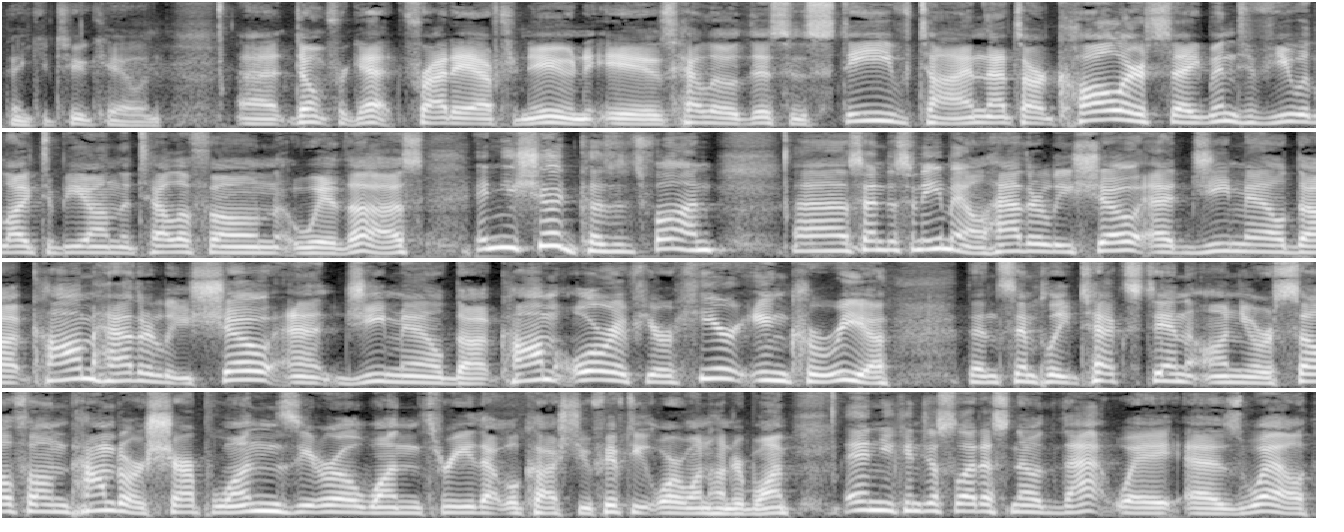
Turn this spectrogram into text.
Thank you too, Kaylin. Uh, don't forget, Friday afternoon is Hello, This is Steve time. That's our caller segment. If you would like to be on the telephone with us, and you should because it's fun, uh, send us an email, hatherleyshow at gmail.com, hatherleyshow at gmail.com, or if you're here in Korea, then simply text in on your cell phone, pound or sharp 1013. That will cost you 50 or 101. And you can just let us know that way as well.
